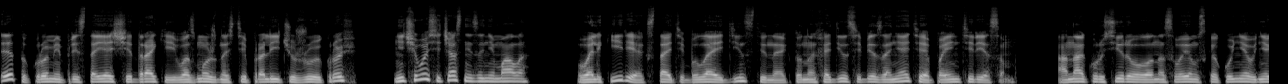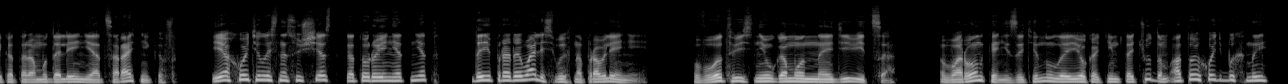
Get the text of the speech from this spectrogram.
Эту, кроме предстоящей драки и возможности пролить чужую кровь, ничего сейчас не занимало. Валькирия, кстати, была единственная, кто находил себе занятия по интересам. Она курсировала на своем скакуне в некотором удалении от соратников и охотилась на существ, которые нет-нет, да и прорывались в их направлении. Вот ведь неугомонная девица. Воронка не затянула ее каким-то чудом, а той хоть бы хны.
